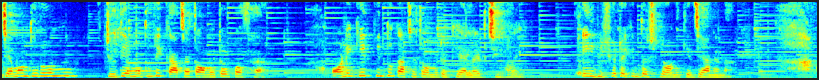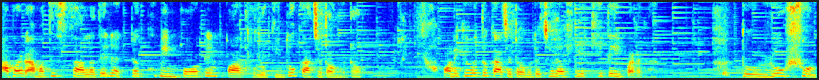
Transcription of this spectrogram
যেমন ধরুন, যদি আমরা ধরি কাঁচা টমেটোর কথা, অনেকের কিন্তু কাঁচা টমেটো খেয়ে অ্যালার্জি হয়। এই বিষয়টা কিন্তু আসলে অনেকে জানে না। আবার আমাদের সালাদের একটা খুব ইম্পর্টেন্ট পার্ট হলো কিন্তু কাঁচা টমেটো। অনেকে হয়তো কাঁচা টমেটো ছাড়া আসলে খেতেই পারে না। তো রসুন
